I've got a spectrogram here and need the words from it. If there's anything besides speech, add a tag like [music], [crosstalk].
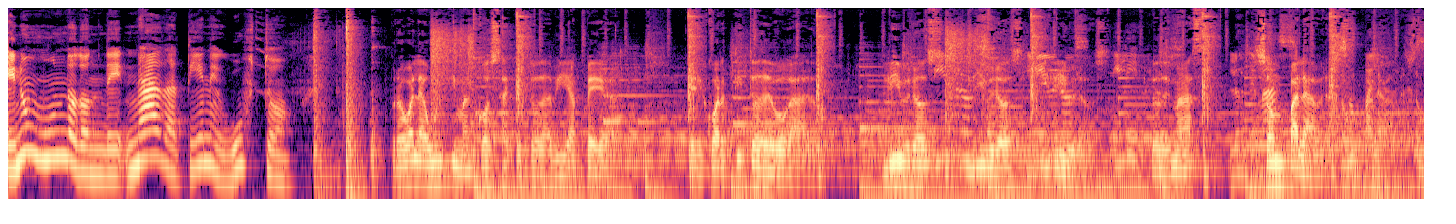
En un mundo donde nada tiene gusto. Proba la última cosa que todavía pega. El cuartito de abogado. Libros, libros, y, libros. Lo demás, son palabras. Son palabras. Son palabras.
